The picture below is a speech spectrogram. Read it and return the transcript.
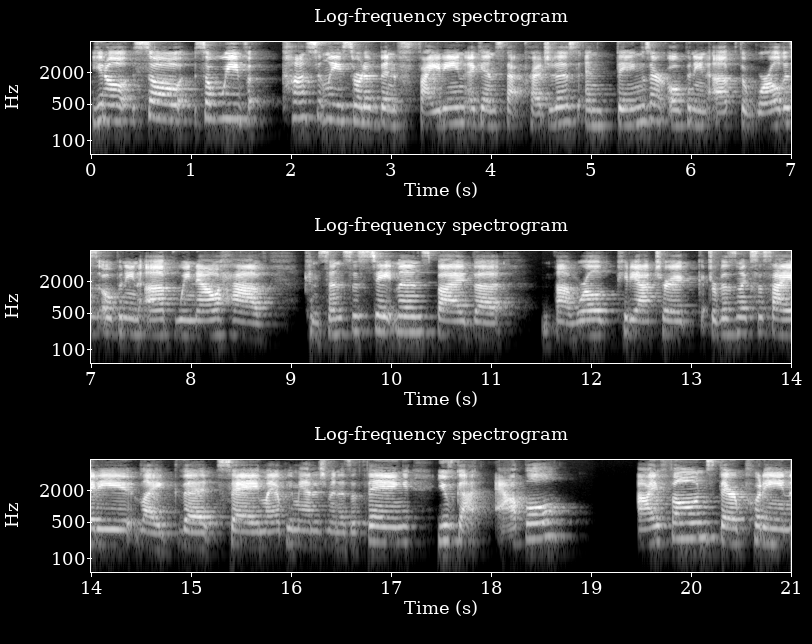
You know so so we've constantly sort of been fighting against that prejudice and things are opening up. The world is opening up. We now have consensus statements by the um, World Pediatric Strabismic Society, like that say myopia management is a thing. You've got Apple iPhones, they're putting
